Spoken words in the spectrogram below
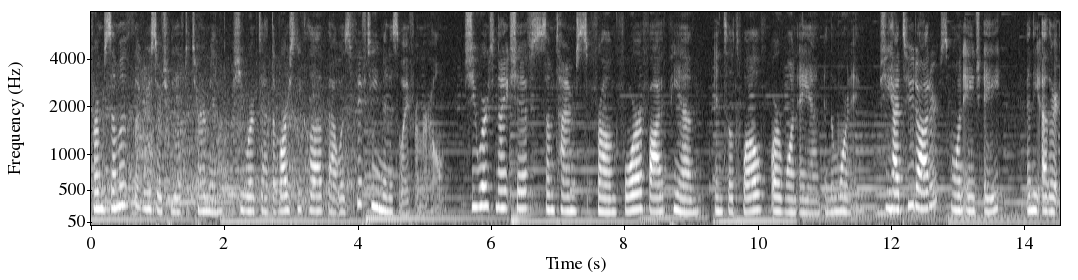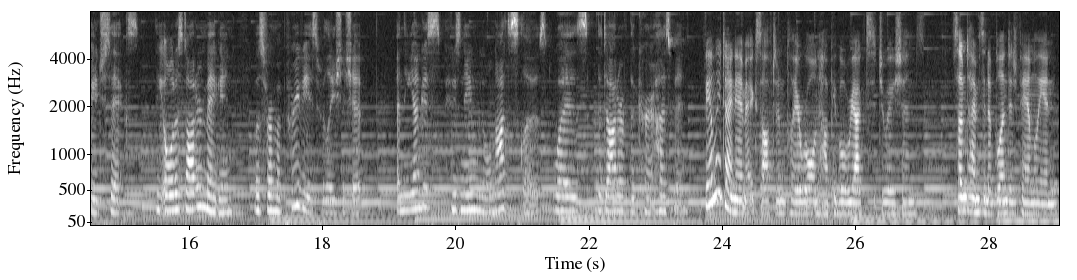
From some of the research we have determined, she worked at the varsity club that was 15 minutes away from her home. She worked night shifts, sometimes from 4 or 5 p.m. until 12 or 1 a.m. in the morning. She had two daughters, one age 8 and the other age 6. The oldest daughter, Megan, was from a previous relationship, and the youngest, whose name we will not disclose, was the daughter of the current husband. Family dynamics often play a role in how people react to situations. Sometimes in a blended family, and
